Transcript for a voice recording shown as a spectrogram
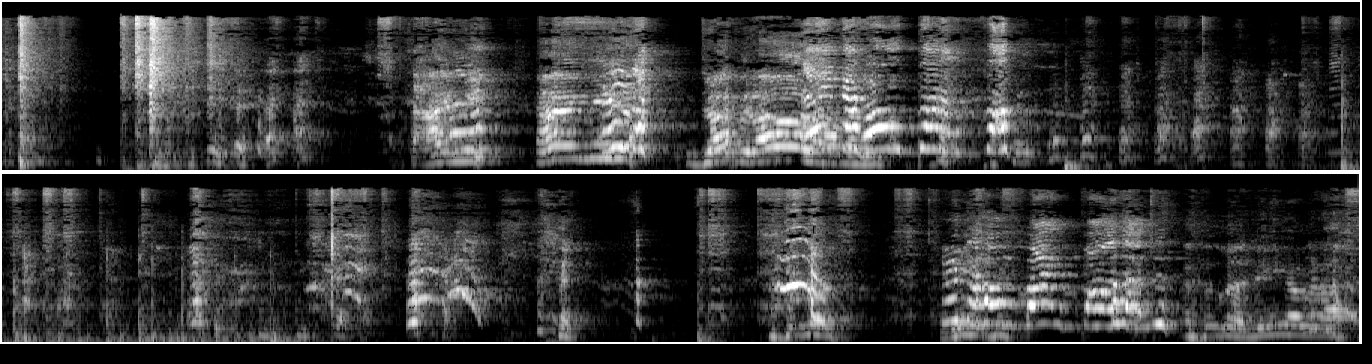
I mean, I mean drop it all Ain't the whole bottom Look, Ain't the whole bottom fall out. Look, then you over there.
